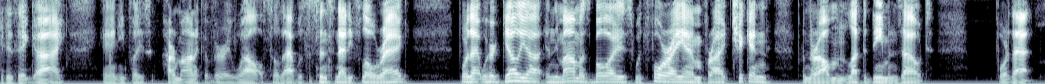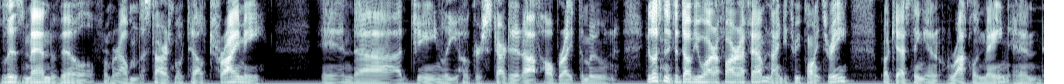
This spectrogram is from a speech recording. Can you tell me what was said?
it is a guy, and he plays harmonica very well. So that was the Cincinnati Flow Rag. For that, we heard Gelia and the Mama's Boys with 4 a.m. Fried Chicken from their album Let the Demons Out. For that, Liz Mandeville from her album The Stars Motel, Try Me. And uh, Jane Lee Hooker started it off, How Bright the Moon. You're listening to WRFR FM 93.3, broadcasting in Rockland, Maine, and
